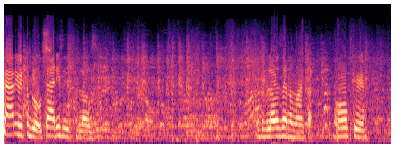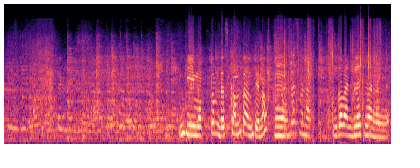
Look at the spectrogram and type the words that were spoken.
sari with blouse saris with blouse ఇది బ్లౌజ్ అన్నమాట. ఓకే ఇంక ఈ మొత్తం డెస్క్ అంతా అంతేనా? ఇంకా వన్ ప్లస్ వన్ ఉన్నాయి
